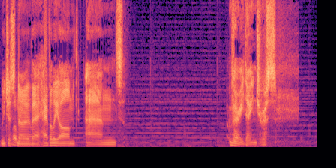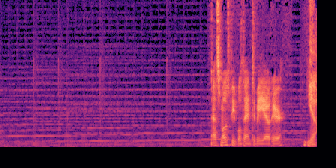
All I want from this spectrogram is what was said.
We just Well, know, know. they're heavily armed and very dangerous. As most people tend to be out here. Yeah.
